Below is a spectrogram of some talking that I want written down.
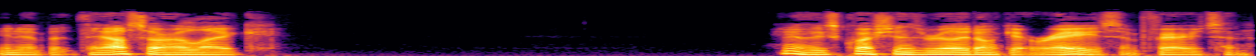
you know, but they also are like, you know, these questions really don't get raised in Fairyton.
